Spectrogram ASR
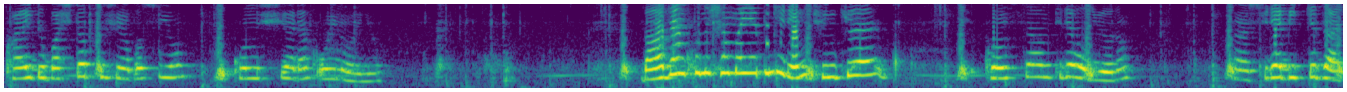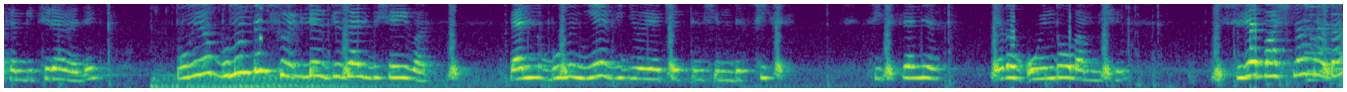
kaydı başlat tuşuna basıyorum. Konuşarak oyun oynuyorum. Bazen konuşamayabilirim çünkü konsantre oluyorum. Ha, süre bitti zaten bitiremedik. Bunu, bunun da şöyle güzel bir şey var. Ben bunu niye videoya çektim şimdi? Fix. Fixlenir. Ya da oyunda olan bir şey. Süre başlamadan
